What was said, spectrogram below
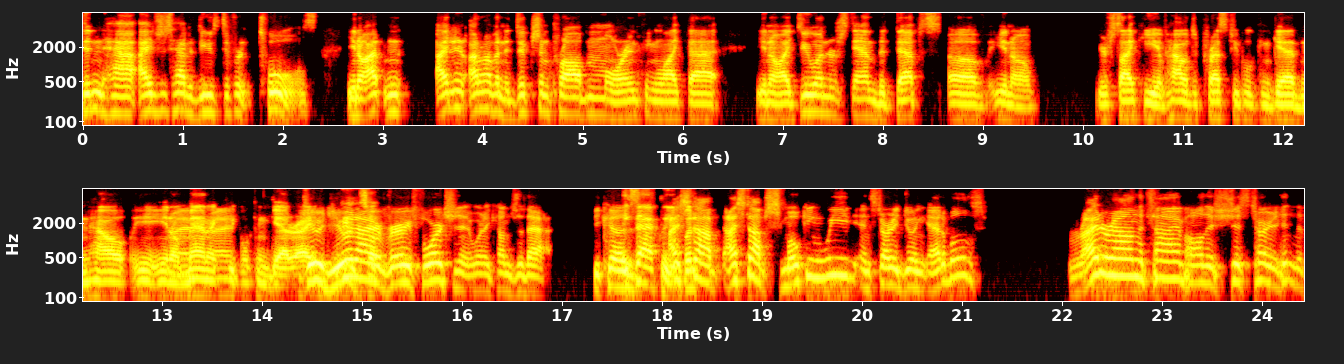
didn't have I just had to use different tools. You know, I I didn't I don't have an addiction problem or anything like that. You know, I do understand the depths of, you know, your psyche of how depressed people can get and how you know Right, manic right. people can get, right? Dude, you and I So- are very fortunate when it comes to that because exactly. I but stopped I stopped smoking weed and started doing edibles right around the time all this shit started hitting the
